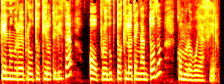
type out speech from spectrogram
qué número de productos quiero utilizar o productos que lo tengan todo, ¿cómo lo voy a hacer?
